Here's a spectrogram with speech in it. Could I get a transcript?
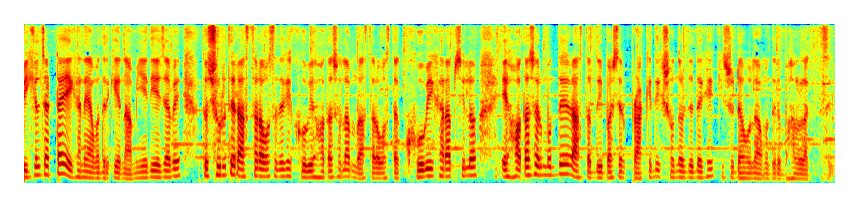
বিকেল চারটায় এখানে আমাদেরকে নামিয়ে দিয়ে যাবে। তো শুরুতে রাস্তার অবস্থা দেখে খুবই হতাশ হলাম, রাস্তার অবস্থা খুবই খারাপ ছিল। এই হতাশার মধ্যে রাস্তার দুই পাশের প্রাকৃতিক সৌন্দর্য দেখে কিছুটা হলো আমাদের ভালো লাগতেছিল।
